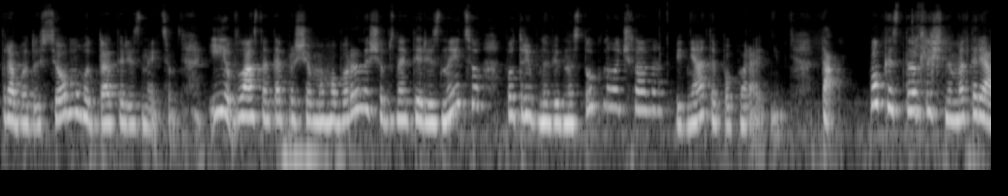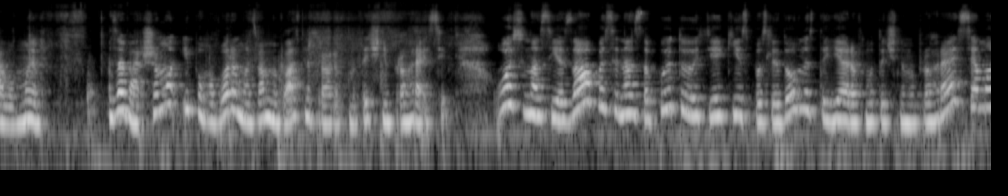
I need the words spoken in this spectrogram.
треба до сьомого додати різницю. І, власне, те, про що ми говорили, щоб знайти різницю, потрібно від наступного члена відняти попередній. Так, поки з теоретичним матеріалом ми завершимо і поговоримо з вами власне про арифметичні прогресії. Ось у нас є записи, нас запитують, які з послідовностей є арифметичними прогресіями,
